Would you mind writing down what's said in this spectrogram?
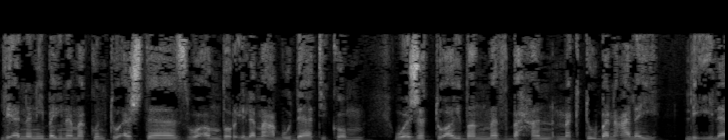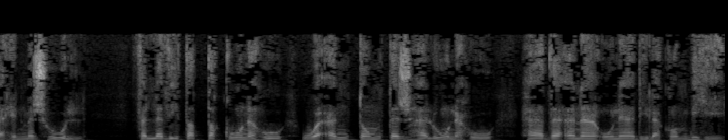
لأنني بينما كنت أجتاز وأنظر إلى معبوداتكم وجدت أيضا مذبحا مكتوبا عليه لإله مجهول فالذي تتقونه وأنتم تجهلونه هذا أنا أنادي لكم به.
